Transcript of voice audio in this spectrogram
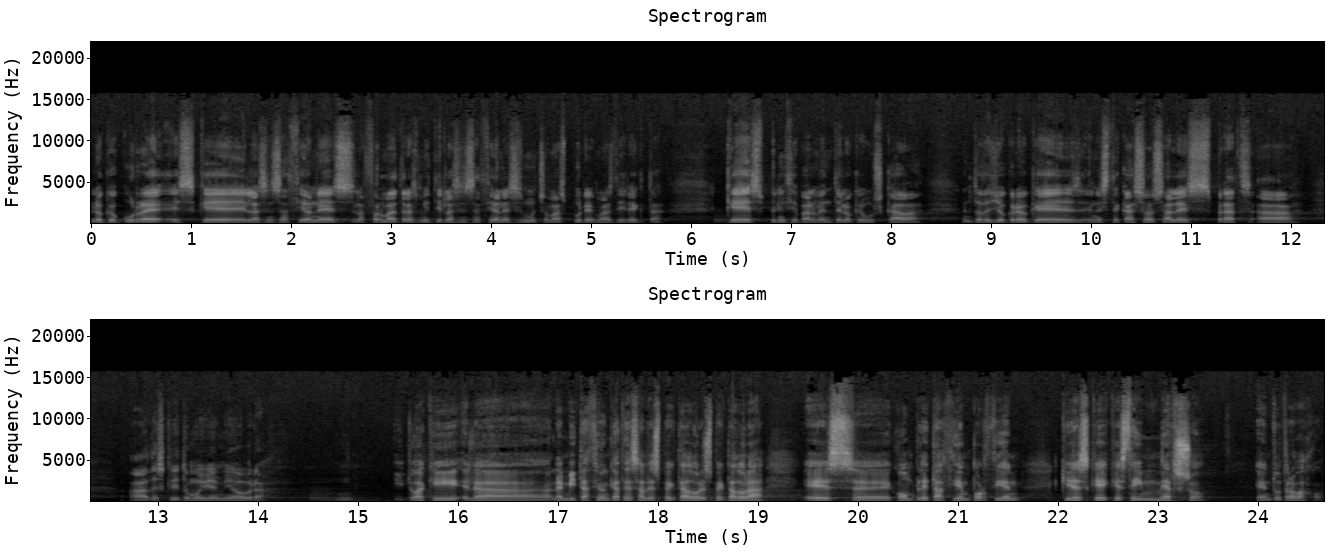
lo que ocurre es que las sensaciones, la forma de transmitir las sensaciones es mucho más pura y más directa, que es principalmente lo que buscaba. Entonces yo creo que en este caso Sales Prats ha, descrito muy bien mi obra. Y tú aquí, la, invitación que haces al espectador, espectadora, es eh, completa al 100%. ¿Quieres que, que esté inmerso en tu trabajo?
